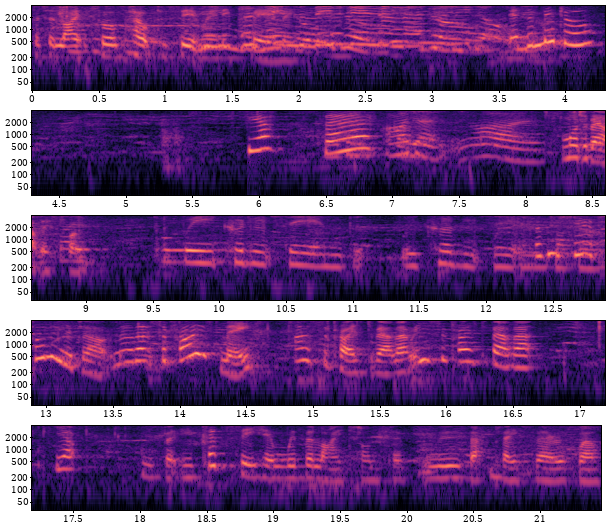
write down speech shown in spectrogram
but a light source helped to see it really clearly. In the middle. In the middle? Yeah, there. I don't know. What about this one? We couldn't see it in the, we couldn't see it Couldn't see it at all in the dark. No, that surprised me. I was surprised about that. Were you surprised about that? Yep. But you could see him with the light on, so move that place there as well.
